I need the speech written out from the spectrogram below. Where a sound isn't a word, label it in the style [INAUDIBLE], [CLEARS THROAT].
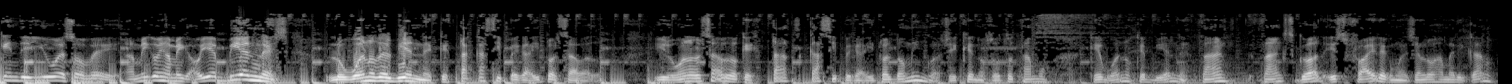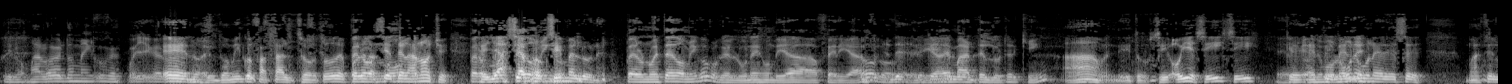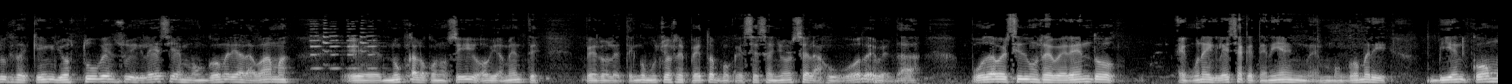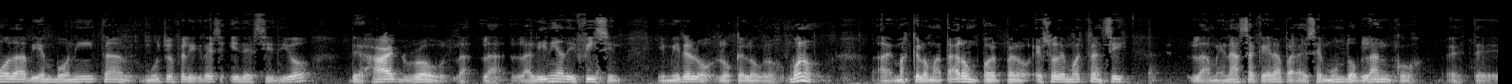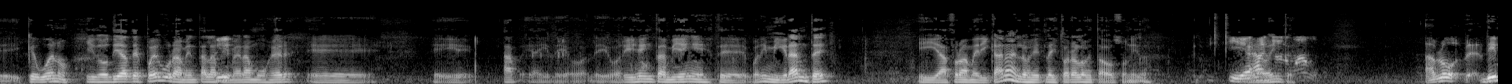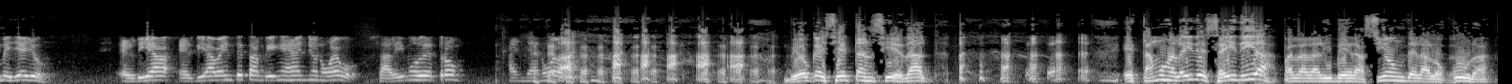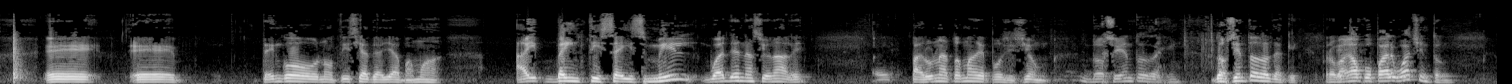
Back in the US of A. Amigos y amigas, hoy es viernes. Lo bueno del viernes que está casi pegadito al sábado. Y lo bueno del sábado que está casi pegadito al domingo. Así que nosotros estamos, qué bueno que es viernes. Thanks, thanks God it's Friday, como decían los americanos. Y lo malo del domingo que después llega Eh, no, el domingo es fatal, sobre todo después Pero de las 7 de la no- noche, pero que no ya este se aproxima domingo. el lunes. Pero no este domingo, porque el lunes es un día feriado, ¿De- de- el de día de día? Martin Luther King. Ah, bendito. Sí, oye, sí, sí. El que el primer lunes. lunes. de ese Martin Luther King, yo estuve en su iglesia en Montgomery, Alabama. Eh, nunca lo conocí, obviamente, pero le tengo mucho respeto porque ese señor se la jugó de verdad. Pudo haber sido un reverendo en una iglesia que tenía en, Montgomery bien cómoda, bien bonita, muchos feligreses, y decidió The Hard Road, la, la, la línea difícil, y mire lo, lo que logró. Bueno, además que lo mataron, pero eso demuestra en sí la amenaza que era para ese mundo blanco. Este, qué bueno. Y dos días después juramenta la primera mujer eh, eh, eh, de, de origen también, este bueno, inmigrante y afroamericana en los- la historia de los Estados Unidos. y es año 20. nuevo. Hablo, dime Yello. El día, el día 20 también es año nuevo. Salimos de Trump, año nuevo. [LAUGHS] Veo que hay cierta ansiedad. [LAUGHS] Estamos a ley de seis días para la liberación de la locura. Eh, eh, tengo noticias de allá. Vamos a. Hay 26 mil guardias nacionales para una toma de posición. 200 de aquí. 200 de aquí. Pero van a ocupar Washington.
